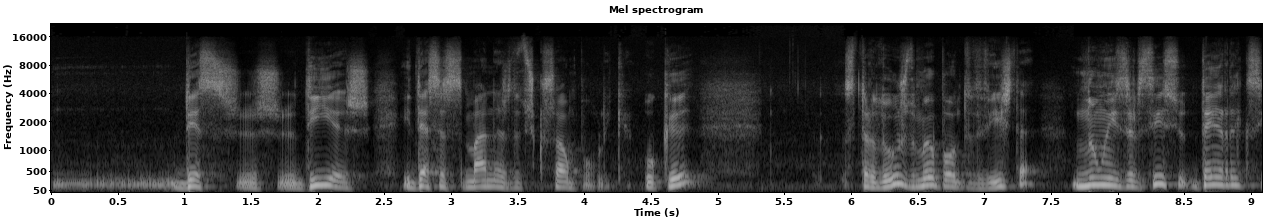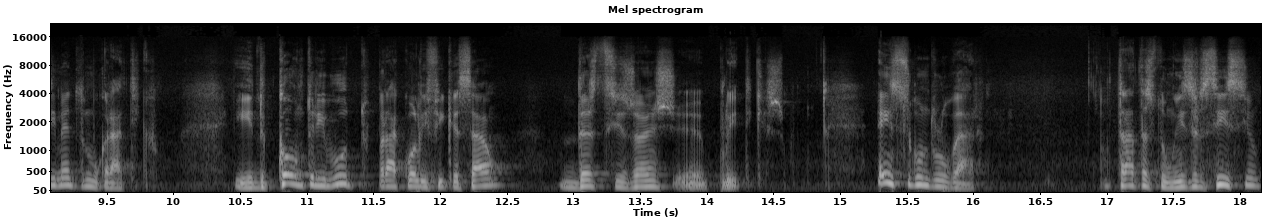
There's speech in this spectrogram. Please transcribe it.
desses dias e dessas semanas de discussão pública, o que se traduz, do meu ponto de vista, num exercício de enriquecimento democrático e de contributo para a qualificação das decisões uh, políticas. Em segundo lugar, trata-se de um exercício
